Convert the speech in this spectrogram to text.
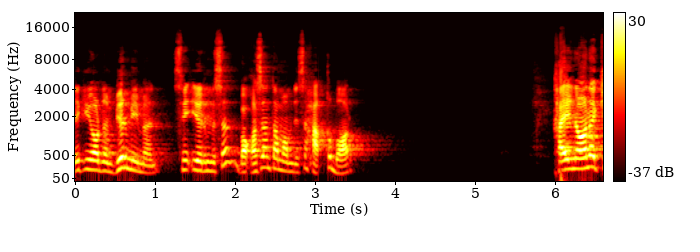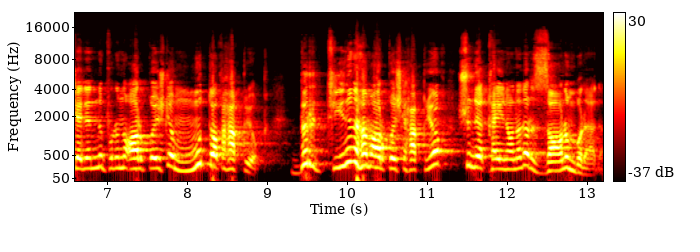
Lekin yordam bermayman sen ermisan boqasan tamom desa haqqi bor. Qaynona kelinni pulini olib qo'yishga mutlaqo haqqi yo'q. Bir tiyinini ham olib qo'yishga haqqi yo'q. Shunday qaynonalar zolim bo'ladi.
